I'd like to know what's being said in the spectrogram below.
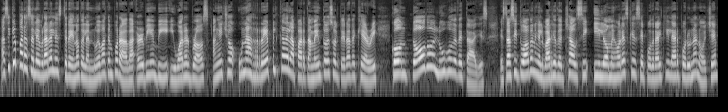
así que para celebrar el estreno de la nueva temporada, Airbnb y Warner Bros. han hecho una réplica del apartamento de soltera de Carrie con todo lujo de detalles. Está situado en el barrio de Chelsea y lo mejor es que se podrá alquilar por una noche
